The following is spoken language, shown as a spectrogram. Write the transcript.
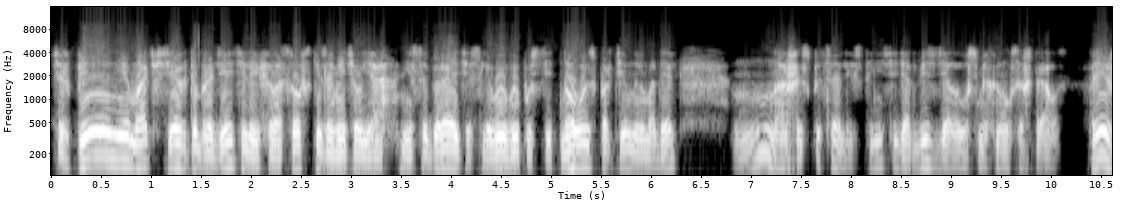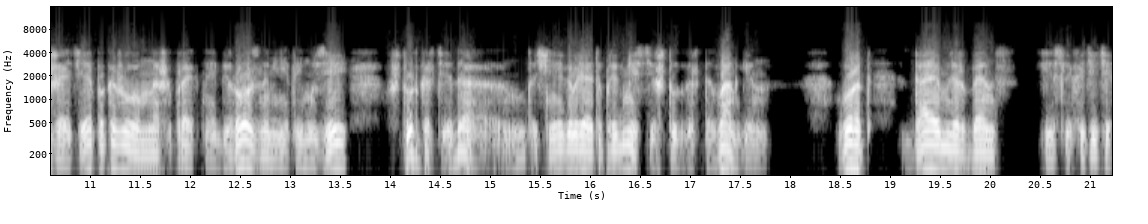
Терпение, мать всех добродетелей, философски заметил я. Не собираетесь ли вы выпустить новую спортивную модель? Ну, наши специалисты не сидят без дела, усмехнулся Штраус. Приезжайте, я покажу вам наше проектное бюро, знаменитый музей. В Штутгарте, да, ну, точнее говоря, это предместье Штутгарта, Ванген. Город Даймлер-Бенц, если хотите,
